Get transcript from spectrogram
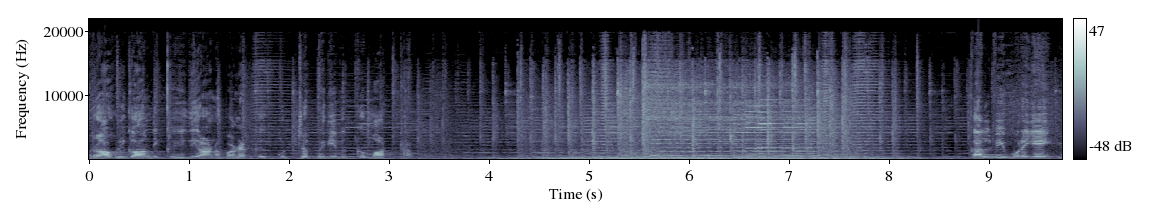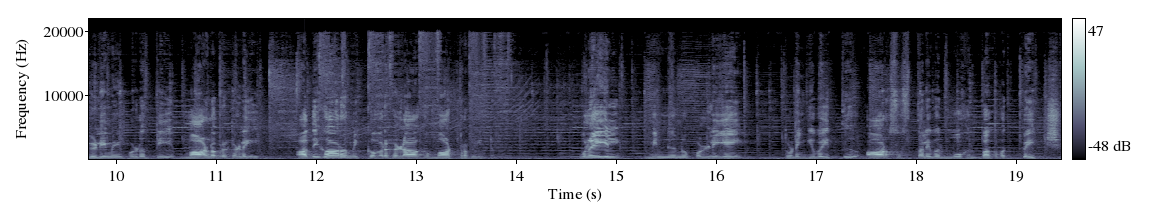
ராகுல் காந்திக்கு எதிரான வழக்கு குற்றப்பிரிவுக்கு மாற்றம் கல்வி முறையை எளிமைப்படுத்தி மாணவர்களை அதிகாரமிக்கவர்களாக மாற்ற வேண்டும் புனேயில் மின்னணு பள்ளியை தொடங்கி வைத்து ஆர்எஸ்எஸ் தலைவர் மோகன் பகவத் பேச்சு.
